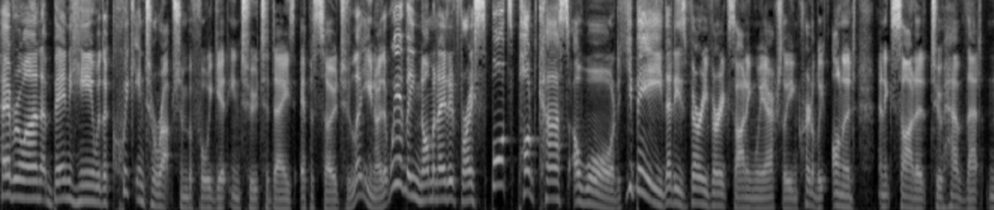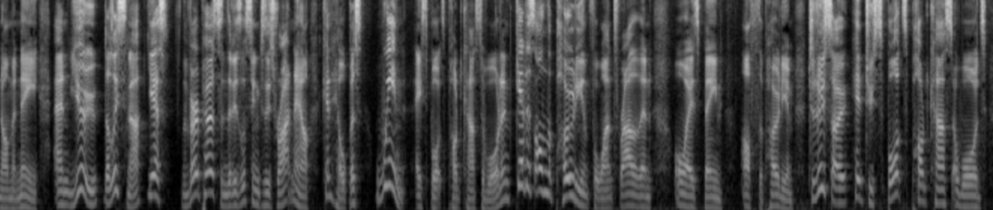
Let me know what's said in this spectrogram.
Hey everyone, Ben here with a quick interruption before we get into today's episode to let you know that we have been nominated for a Sports Podcast Award. Yippee! That is very, very exciting. We are actually incredibly honored and excited to have that nominee. And you, the listener, yes, the very person that is listening to this right now, can help us win a Sports Podcast Award and get us on the podium for once rather than always being off the podium. To do so, head to sportspodcastawards.com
